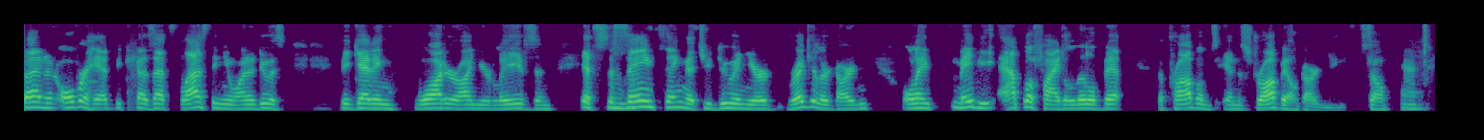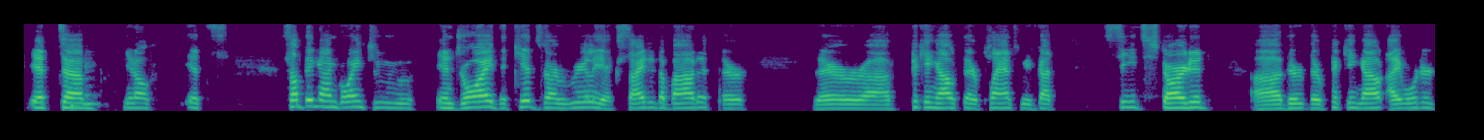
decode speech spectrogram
than an overhead because that's the last thing you want to do is be getting water on your leaves. And it's the mm-hmm. same thing that you do in your regular garden, only maybe amplified a little bit the problems in the straw bale gardening. So yeah. it, um, you know, it's something I'm going to enjoy. The kids are really excited about it. They're they're uh, picking out their plants. We've got seeds started. Uh, they're they're picking out. I ordered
